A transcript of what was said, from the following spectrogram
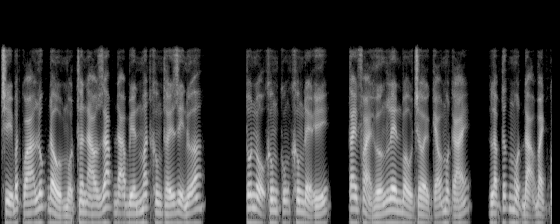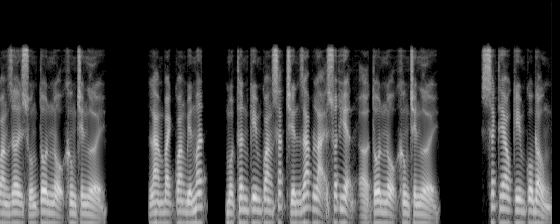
Chỉ bất quá lúc đầu một thân áo giáp đã biến mất không thấy gì nữa. Tôn Ngộ không cũng không để ý, tay phải hướng lên bầu trời kéo một cái, lập tức một đạo bạch quang rơi xuống Tôn Ngộ không trên người. Làm bạch quang biến mất, một thân kim quang sắc chiến giáp lại xuất hiện ở Tôn Ngộ không trên người. Xách theo kim cô đồng,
